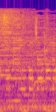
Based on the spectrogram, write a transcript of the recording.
Let's go.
